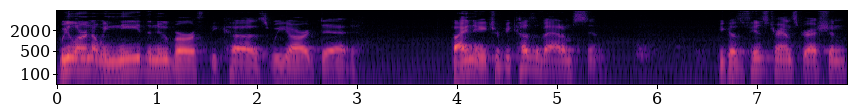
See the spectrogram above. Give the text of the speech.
We learn that we need the new birth because we are dead by nature because of Adam's sin. Because of his transgression,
